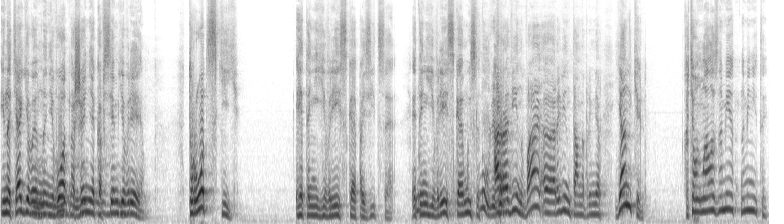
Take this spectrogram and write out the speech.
и натягиваем на него отношение ко всем евреям. Троцкий – это не еврейская позиция, это не еврейская мысль. ну, а Равин, Ва- э, Равин там, например, Янкель, хотя он мало знаменитый,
